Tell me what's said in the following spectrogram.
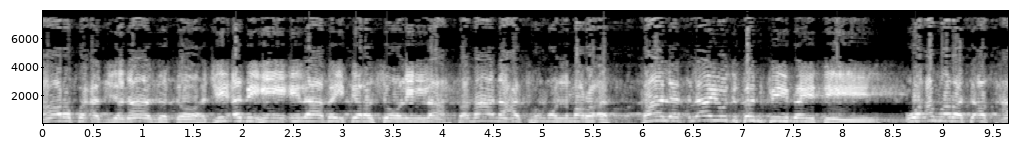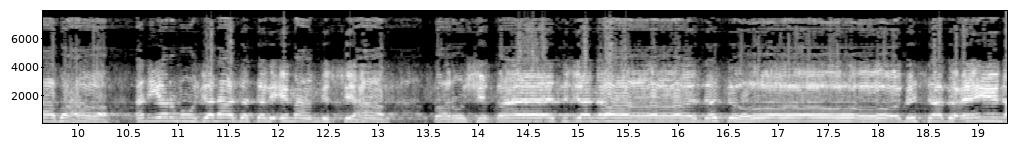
رفعت جنازته جيء به إلى بيت رسول الله فمانعتهم المرأة. قالت لا يدفن في بيتي. وأمرت أصحابها أن يرموا جنازة الإمام بالسهام فرشقت جنازته بسبعين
